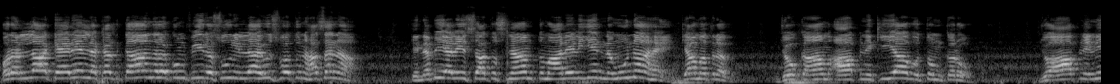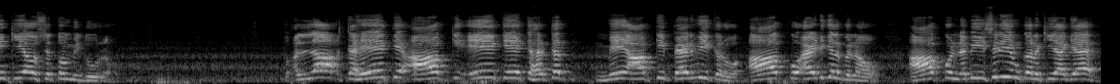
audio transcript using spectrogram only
اور اللہ کہہ رہے ہیں، لقد کان لکم فی رسول اللہ عصوت الحسنہ کہ نبی علیہ السلاط اسلام تمہارے لیے نمونہ ہے کیا مطلب؟ جو کام آپ نے کیا، وہ تم کرو۔ جو آپ نے نہیں کیا، اس سے تم بھی دور رہو۔ تو اللہ کہے کہ آپ کی ایک ایک حرکت میں آپ کی پیروی کرو آپ کو آئیڈیل بناؤ آپ کو نبی اس لیے مقرر کیا گیا ہے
